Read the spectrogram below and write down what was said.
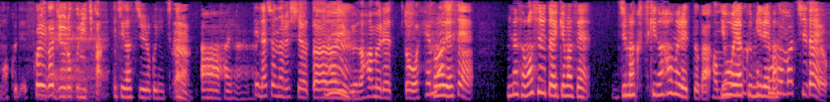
目です、ね。これが16日から。1月16日から。うんああ、はいはいはい。でナショナルシアターライブのハムレットを経まして、皆さん忘れてはいけません。字幕付きのハムレットがようやく見れます心。待ちだよ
